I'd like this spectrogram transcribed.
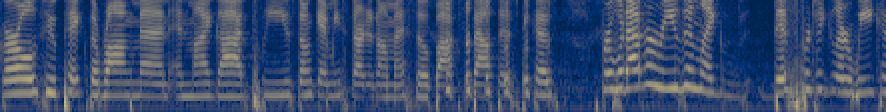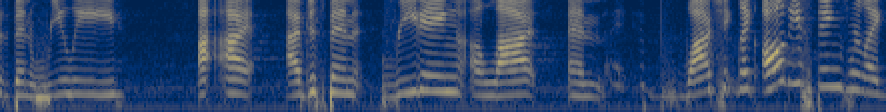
girls who pick the wrong men. And my God, please don't get me started on my soapbox about this because for whatever reason, like th- this particular week has been really. I, I I've just been reading a lot and watching like all these things were like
